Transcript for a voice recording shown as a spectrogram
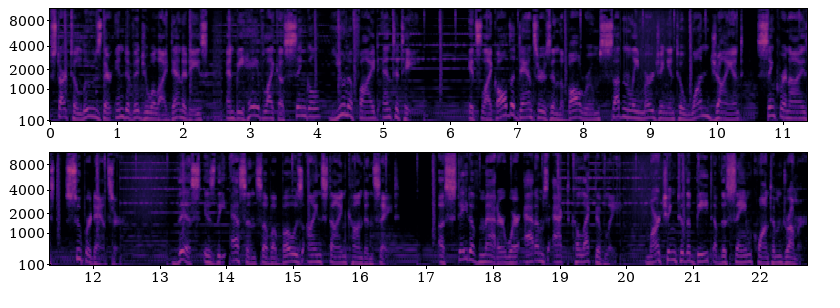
start to lose their individual identities and behave like a single, unified entity. It's like all the dancers in the ballroom suddenly merging into one giant, synchronized super dancer. This is the essence of a Bose-Einstein condensate. A state of matter where atoms act collectively, marching to the beat of the same quantum drummer.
